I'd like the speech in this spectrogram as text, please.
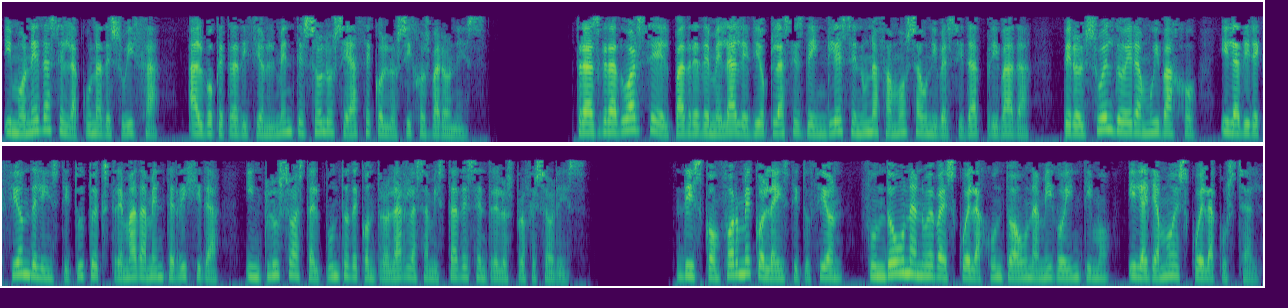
y monedas en la cuna de su hija, algo que tradicionalmente solo se hace con los hijos varones. Tras graduarse, el padre de Melale dio clases de inglés en una famosa universidad privada, pero el sueldo era muy bajo y la dirección del instituto extremadamente rígida, incluso hasta el punto de controlar las amistades entre los profesores. Disconforme con la institución, fundó una nueva escuela junto a un amigo íntimo, y la llamó Escuela Kuschal.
